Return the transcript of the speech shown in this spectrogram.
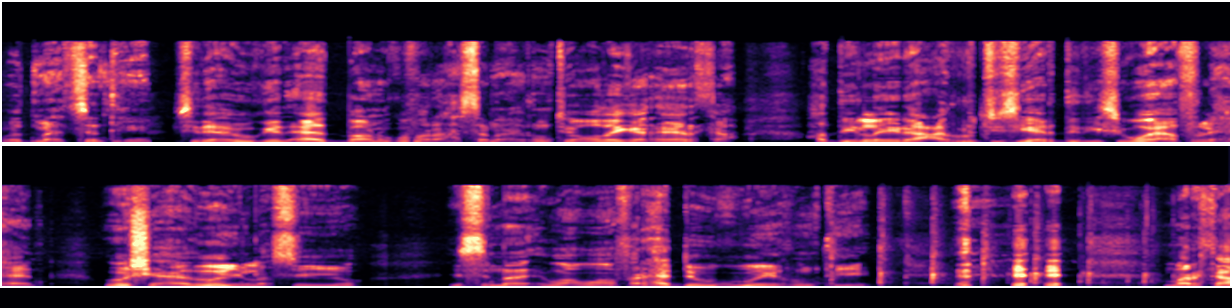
waad mahadsantihiin sidaa awgeed aad baan ugu faraxsanahay runtii odayga reerka haddii la yidhaha carruurtiisii ardadiisii way aflixeen oo shahaadooyin la siiyo isna waa farxadda ugu weyn runtii marka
